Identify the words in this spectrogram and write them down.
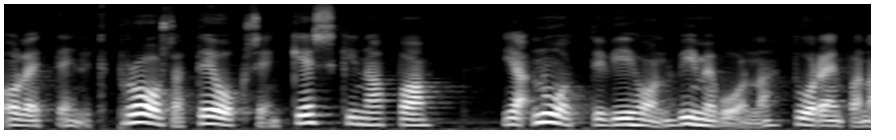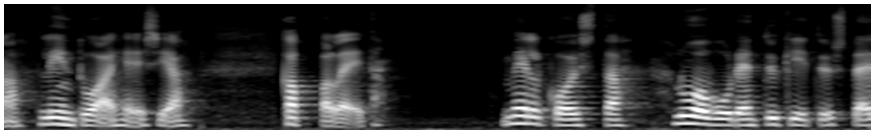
Olet tehnyt proosa-teoksen Keskinapa ja Nuotti Vihon viime vuonna tuoreempana lintuaiheisia kappaleita. Melkoista luovuuden tykitystä.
